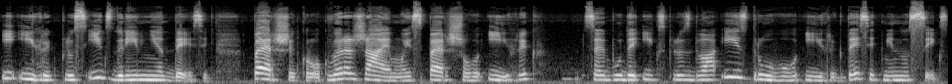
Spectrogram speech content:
і y плюс х дорівнює 10. Перший крок виражаємо із першого y це буде х плюс 2, і з другого y 10 мінус х.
